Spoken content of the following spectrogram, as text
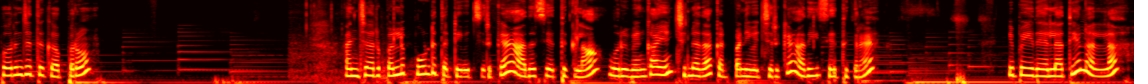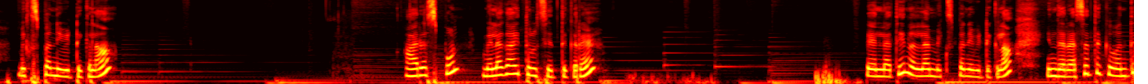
பொரிஞ்சதுக்கப்புறம் அஞ்சாறு பல் பூண்டு தட்டி வச்சுருக்கேன். அதை சேர்த்துக்கலாம். ஒரு வெங்காயம் சின்னதாக கட் பண்ணி வச்சுருக்கேன். அதையும் சேர்த்துக்கிறேன். இப்போ இதை எல்லாத்தையும் நல்லா மிக்ஸ் பண்ணி விட்டுக்கலாம். அரை ஸ்பூன் மிளகாய் தூள் சேர்த்துக்கிறேன். இப்போ எல்லாத்தையும் நல்லா மிக்ஸ் பண்ணி விட்டுக்கலாம். இந்த ரசத்துக்கு வந்து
